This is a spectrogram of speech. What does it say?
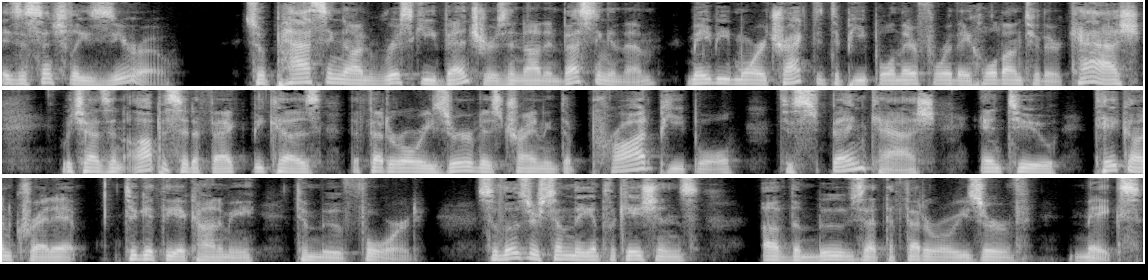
is essentially zero. So passing on risky ventures and not investing in them may be more attracted to people and therefore they hold on to their cash, which has an opposite effect because the Federal Reserve is trying to prod people to spend cash and to take on credit to get the economy to move forward. So those are some of the implications of the moves that the Federal Reserve makes.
